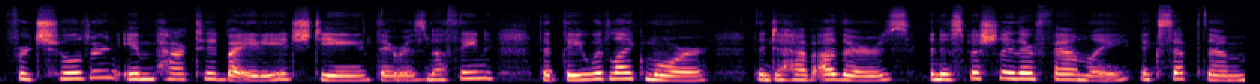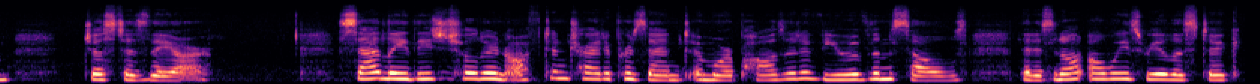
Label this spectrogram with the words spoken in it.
For children impacted by ADHD, there is nothing that they would like more than to have others, and especially their family, accept them just as they are. Sadly, these children often try to present a more positive view of themselves that is not always realistic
